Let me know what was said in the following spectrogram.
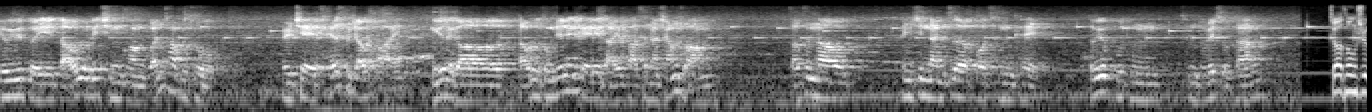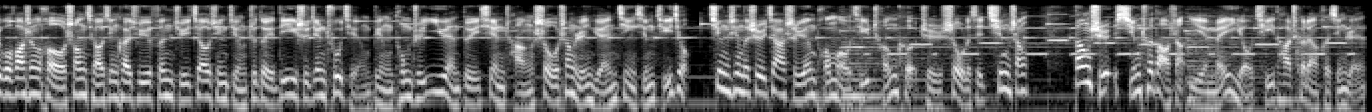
由于对道路的情况观察不足，而且车速较快，与那个道路中间的隔离带发生了相撞，造成了平行男子和乘客都有不同程度的受伤。交通事故发生后，双桥新开区分局交巡警支队第一时间出警，并通知医院对现场受伤人员进行急救。庆幸的是，驾驶员彭某及乘客只受了些轻伤，当时行车道上也没有其他车辆和行人，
